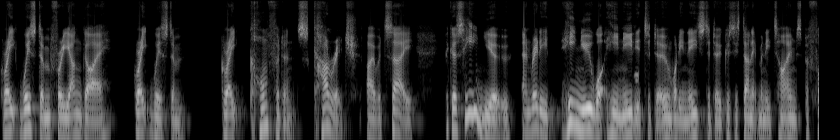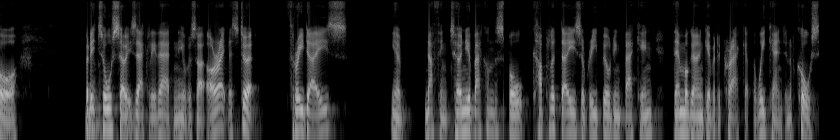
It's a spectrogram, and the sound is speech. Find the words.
great wisdom for a young guy, great wisdom, great confidence, courage, I would say, because he knew and really he knew what he needed to do and what he needs to do because he's done it many times before. But it's mm. also exactly that. And he was like, all right, let's do it. Three days, you know, nothing. Turn your back on the sport. Couple of days of rebuilding back in. Then we'll go and give it a crack at the weekend. And of course,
